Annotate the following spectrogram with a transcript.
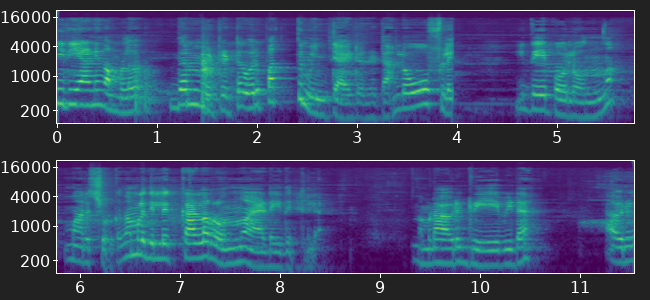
ബിരിയാണി നമ്മൾ ദം ഇട്ടിട്ട് ഒരു പത്ത് മിനിറ്റ് ആയിട്ടുണ്ട് കേട്ടോ. ലോ ഫ്ലെയിം ഇതേപോലെ ഒന്ന് മറിച്ച് കൊടുക്കുക നമ്മളിതിൽ കളറൊന്നും ആഡ് ചെയ്തിട്ടില്ല. നമ്മുടെ ആ ഒരു ഗ്രേവിയുടെ ആ ഒരു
